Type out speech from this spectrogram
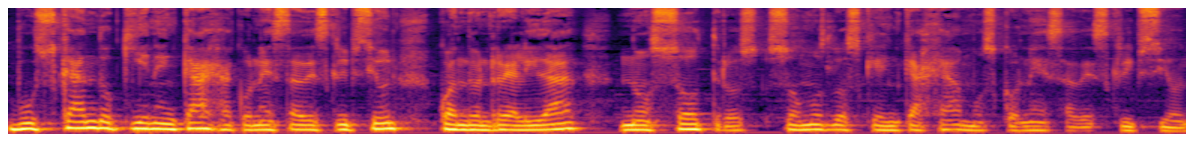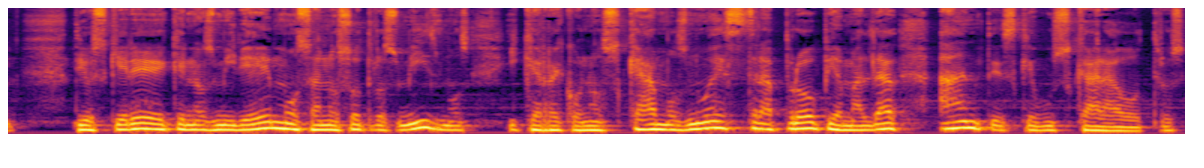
buscando quién encaja con esta descripción, cuando en realidad nosotros somos los que encajamos con esa descripción. Dios quiere que nos miremos a nosotros mismos y que reconozcamos nuestra propia maldad antes que buscar a otros.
